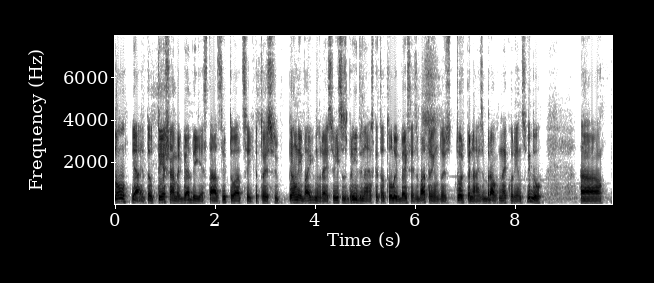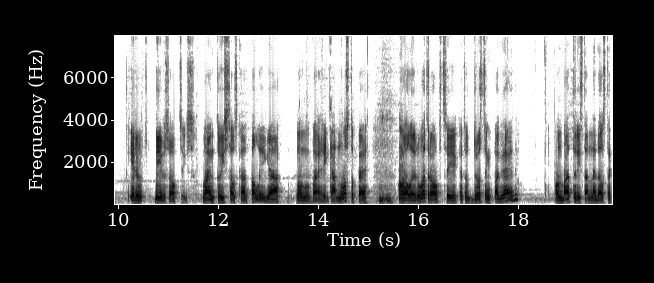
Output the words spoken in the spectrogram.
Nu, jā, ja tev tiešām ir gadījies tāda situācija, ka tu esi pilnībā ignorējis visus brīdinājumus, ka tev tūlīt beigsies baterija un tu turpināsi braukt nekurienes vidū. Uh, ir divas opcijas. Vai nu tu izsauc kādu palīgā, nu, nu, vai arī kādu nostopē. Mm -hmm. Un vēl ir otra opcija, ka tu druskuļi pagaidi, un baterijas tā nedaudz tā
